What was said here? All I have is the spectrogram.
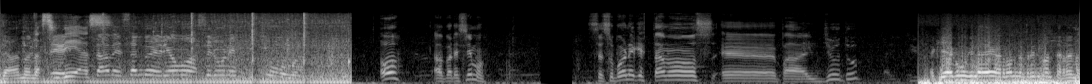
Grabando las Eh, ideas. Estaba pensando que deberíamos hacer un en vivo, weón. Oh, aparecimos. Se supone que estamos eh, para el YouTube. Aquí ya como que le voy agarrando el ritmo al terreno.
